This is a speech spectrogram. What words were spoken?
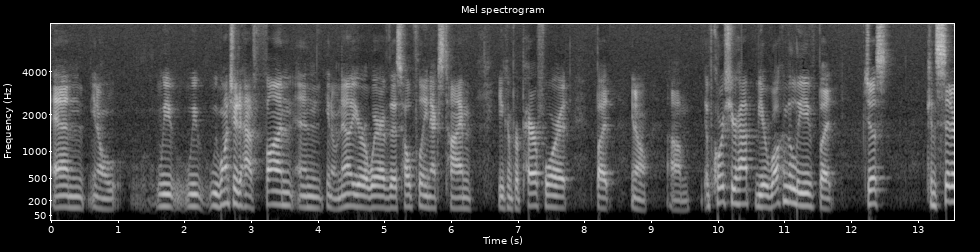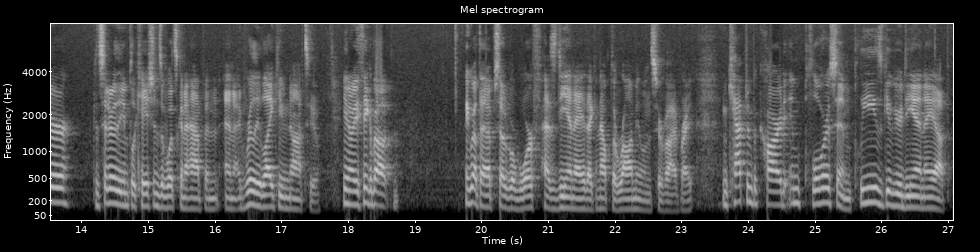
and you know we we we want you to have fun, and you know now you're aware of this. Hopefully next time you can prepare for it, but you know um, of course you're happy, you're welcome to leave, but just consider consider the implications of what's going to happen, and I'd really like you not to you know, you think about think about that episode where Worf has DNA that can help the Romulans survive, right? And Captain Picard implores him, "Please give your DNA up."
